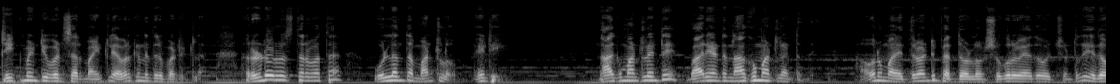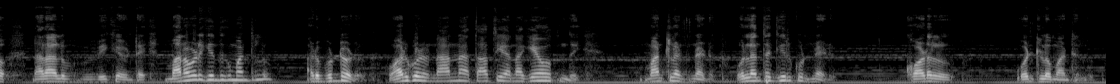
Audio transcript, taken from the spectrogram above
ట్రీట్మెంట్ ఇవ్వండి సార్ మా ఇంట్లో ఎవరికి నిద్ర పట్టట్లా. రెండో రోజు తర్వాత ఒళ్ళంతా మంటలు. ఏంటి? నాకు మంటలు అంటే భార్య అంటే నాకు మంటలు అంటుంది అవును మన ఇద్దరు అంటే పెద్దోళ్ళం. షుగర్ ఏదో వచ్చి ఉంటుంది ఏదో నరాలు వీకే ఉంటాయి. మనవడికి ఎందుకు మంటలు? అడు బుడ్డోడు. వాడు కూడా నాన్న తాతయ్య నాకేమవుతుంది? మంటలు అంటున్నాడు ఒళ్ళంతా గీరుకుంటున్నాడు. కోడలు ఒంట్లో మంటలు.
